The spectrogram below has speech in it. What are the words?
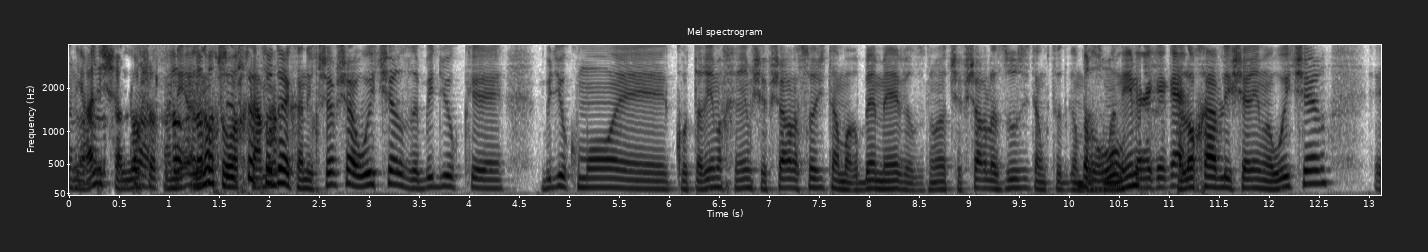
אני נראה לא- לי שלוש. לא- אני אני לא לא חושב שאתה. צודק, אני חושב שהוויצ'ר זה בדיוק אה, בדיוק כמו אה, כותרים אחרים שאפשר לעשות איתם הרבה מעבר, זאת אומרת שאפשר לזוז איתם קצת גם ברור, בזמנים. כן, כן, כן. אתה לא חייב להישאר עם הוויצ'ר, אה,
